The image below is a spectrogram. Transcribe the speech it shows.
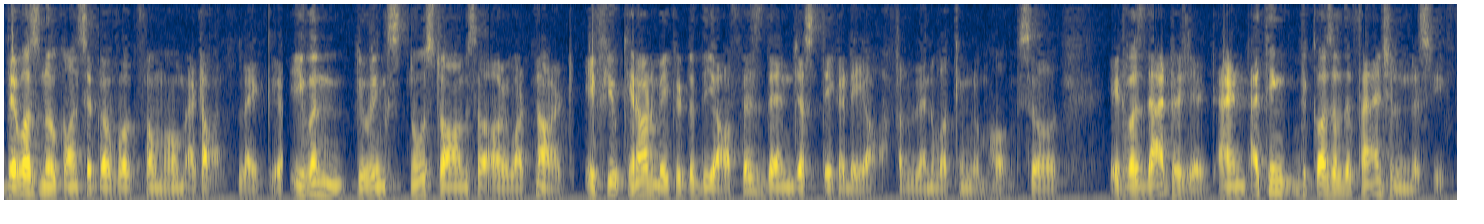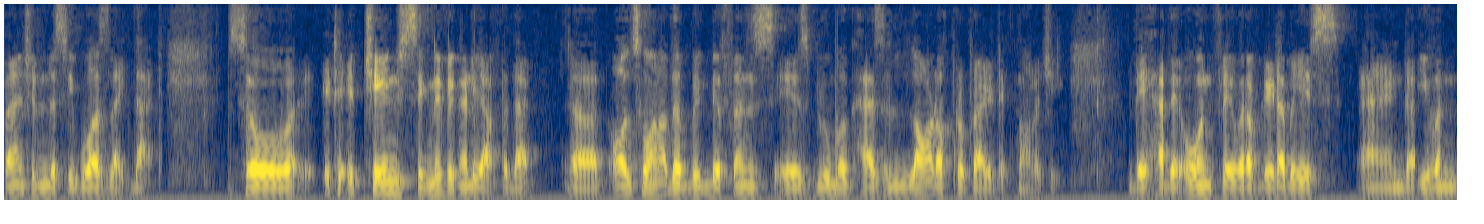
there was no concept of work from home at all. Like even during snowstorms or whatnot, if you cannot make it to the office, then just take a day off rather than working from home. So it was that rigid. And I think because of the financial industry, financial industry was like that. So it, it changed significantly after that. Uh, also, another big difference is Bloomberg has a lot of proprietary technology. They have their own flavor of database and uh, even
